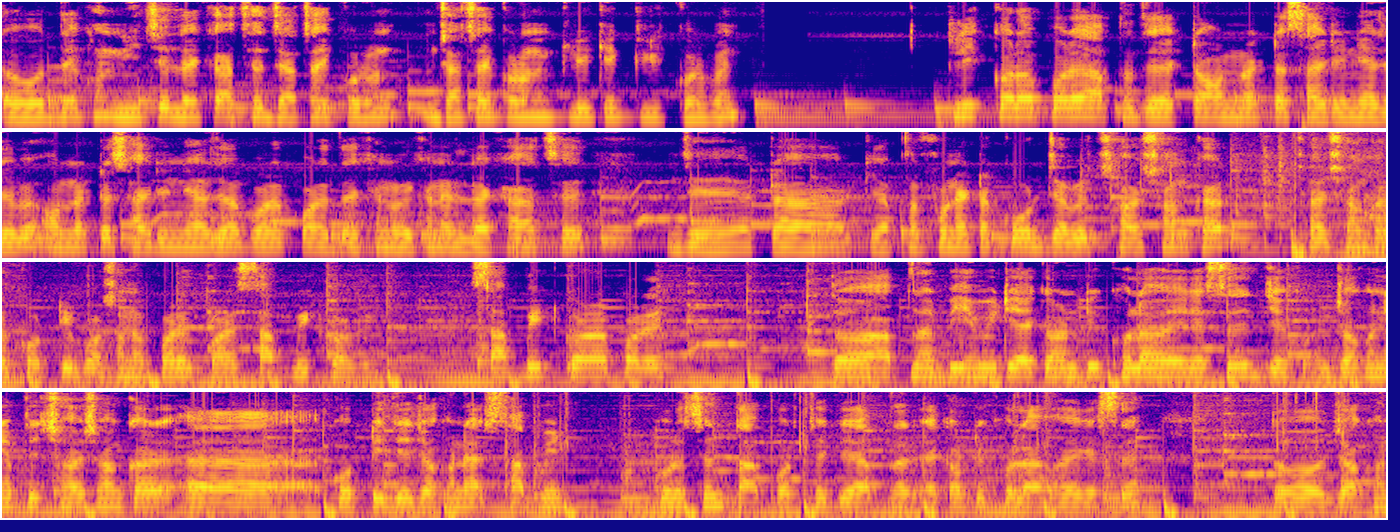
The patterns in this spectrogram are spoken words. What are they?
তো দেখুন নিচে লেখা আছে যাচাই করুন। যাচাই করুন, ক্লিকে ক্লিক করবেন। ক্লিক করার পরে আপনাদের একটা অন্য একটা সাইডে নিয়ে যাবে। অন্য একটা সাইডে নিয়ে যাওয়ার পরে পরে দেখেন ওইখানে লেখা আছে যে একটা আর কি, আপনার ফোনে একটা কোড যাবে, ছয় সংখ্যার। ছয় সংখ্যার কোডটি বসানোর পরে পরে সাবমিট করবেন। সাবমিট করার পরে তো আপনার বিএমইটি অ্যাকাউন্টটি খোলা হয়ে গেছে। যখনই আপনি ছয় সংখ্যার কোডটি দিয়ে যখন সাবমিট করেছেন, তারপর থেকে আপনার অ্যাকাউন্টটি খোলা হয়ে গেছে। তো যখন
